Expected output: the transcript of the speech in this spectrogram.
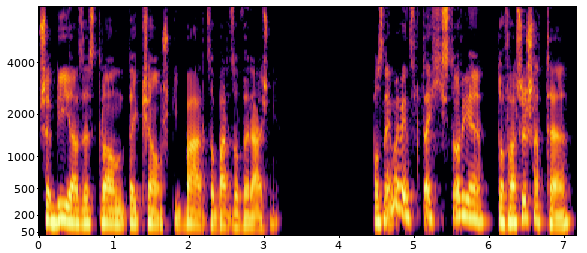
przebija ze stron tej książki bardzo, bardzo wyraźnie. Poznajemy więc tutaj historię towarzysza T.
